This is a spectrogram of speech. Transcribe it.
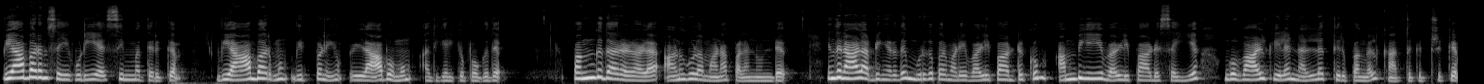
வியாபாரம் செய்யக்கூடிய சிம்மத்திற்கு வியாபாரமும் விற்பனையும் லாபமும் அதிகரிக்க போகுது. பங்குதாரர்களால் அனுகூலமான பலன் உண்டு. இந்த நாள் அப்படிங்கிறது முருகப்பெருமாடைய வழிபாட்டுக்கும் அம்பிகையை வழிபாடு செய்ய உங்கள் வாழ்க்கையில் நல்ல திருப்பங்கள் காத்துக்கிட்டு இருக்கு.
